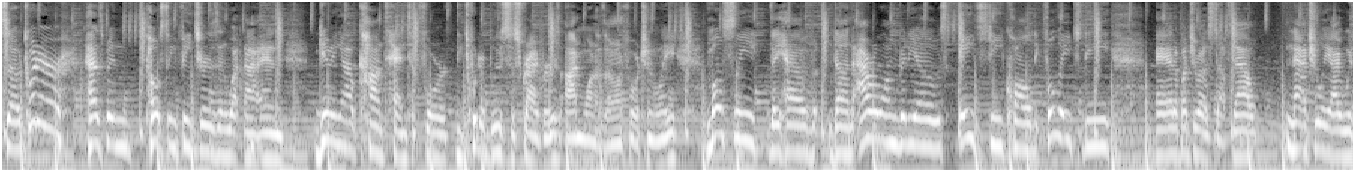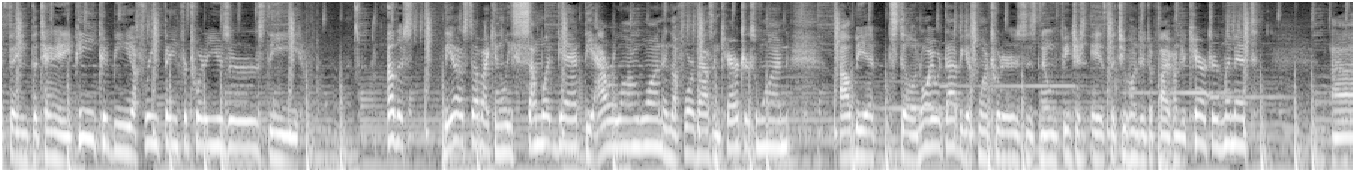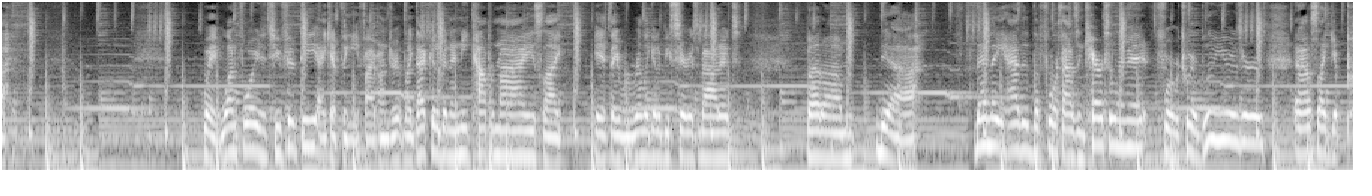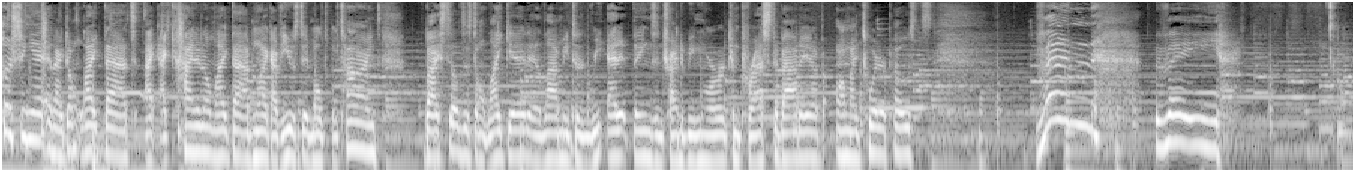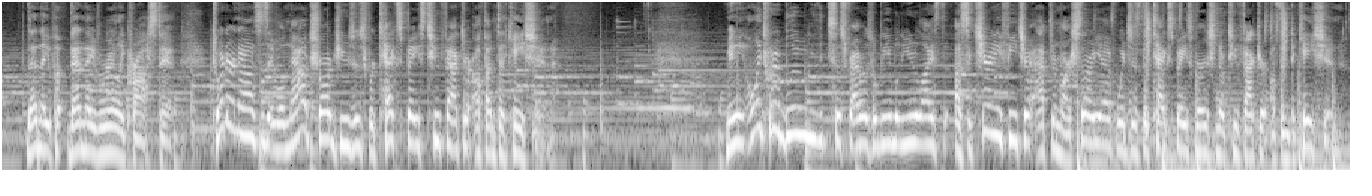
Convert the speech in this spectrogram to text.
So Twitter has been posting features and whatnot and giving out content for the Twitter Blue subscribers. I'm one of them, unfortunately. Mostly they have done hour-long videos, HD quality, full HD, and a bunch of other stuff. Now, naturally, I would think the 1080p could be a free thing for Twitter users. The other the other stuff I can at least somewhat get, the hour-long one and the 4,000 characters one albeit still annoyed with that because one of Twitter's known features is the 200 to 500 character limit. Uh, wait, 140 to 250? I kept thinking 500. Like, that could have been a neat compromise, like, if they were really going to be serious about it. But, um, yeah. Then they added the 4,000 character limit for Twitter Blue users, and I was like, "You're pushing it," and I don't like that. I, I kind of don't like that. I'm like, I've used it multiple times, but I still just don't like it. It allowed me to re-edit things and try to be more compressed about it on my Twitter posts. Then they then they put then they really crossed it Twitter announces it will now charge users for text based two factor authentication. Meaning only Twitter Blue subscribers will be able to utilize a security feature after March 30th, which is the text based version of two factor authentication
